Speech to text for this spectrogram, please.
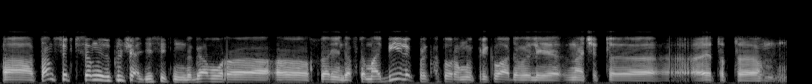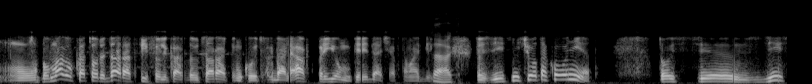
там все-таки со мной заключали действительно договор с арендой автомобиля, при котором мы прикладывали, значит, этот бумагу, в которой, да, расписывали каждую царапинку и так далее, акт приема передачи автомобиля. Так. То есть здесь ничего такого нет. То есть э, здесь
